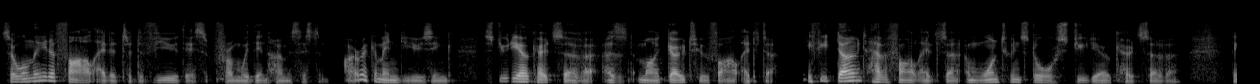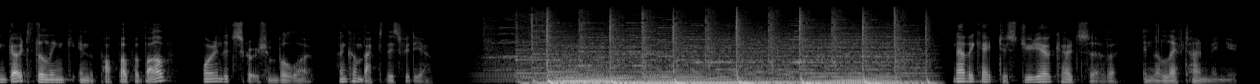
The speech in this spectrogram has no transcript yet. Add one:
So we'll need a file editor to view this from within Home Assistant. I recommend using Studio Code Server as my go-to file editor. If you don't have a file editor and want to install Studio Code Server, then go to the link in the pop-up above or in the description below and come back to this video. Navigate to Studio Code Server in the left-hand menu.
